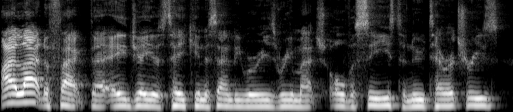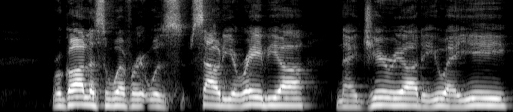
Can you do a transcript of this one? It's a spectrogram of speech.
I like the fact that AJ is taking the Andy Ruiz rematch overseas to new territories, regardless of whether it was Saudi Arabia, Nigeria, the UAE,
